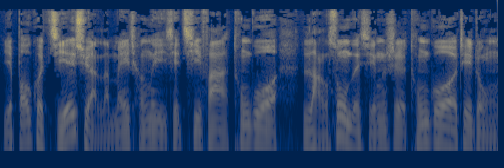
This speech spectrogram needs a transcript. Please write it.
也包括节选了梅城的一些启发，通过朗诵的形式，通过这种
